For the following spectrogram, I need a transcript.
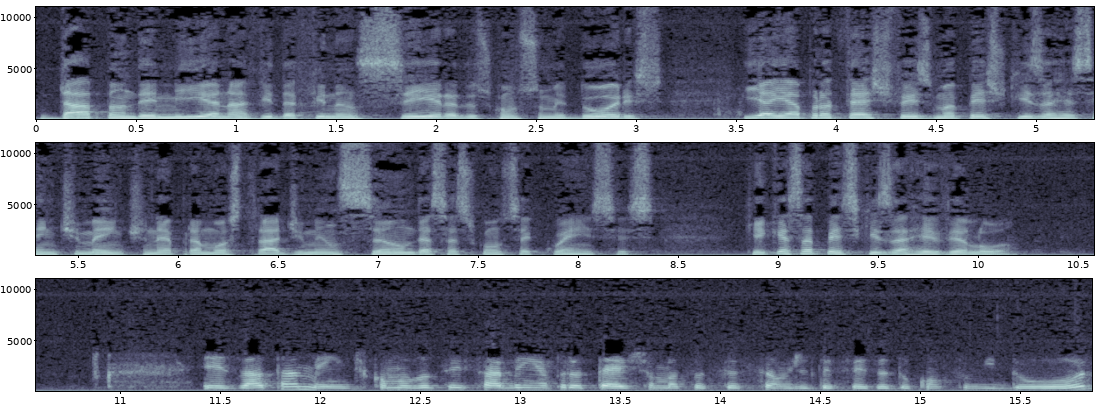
da pandemia na vida financeira dos consumidores. E aí a Proteste fez uma pesquisa recentemente, né, para mostrar a dimensão dessas consequências que, que essa pesquisa revelou? Exatamente. Como vocês sabem, a Proteste é uma associação de defesa do consumidor.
